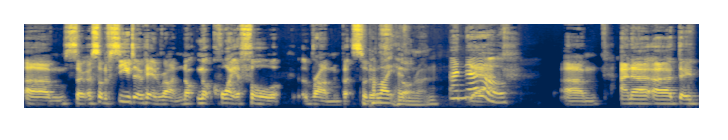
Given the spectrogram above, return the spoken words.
Um, so a sort of pseudo hit and run, not not quite a full run, but sort polite of polite hit and run. I know. Yeah. Um, and uh, uh, the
